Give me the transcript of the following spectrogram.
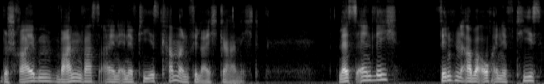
beschreiben, wann was ein NFT ist, kann man vielleicht gar nicht. Letztendlich finden aber auch NFTs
